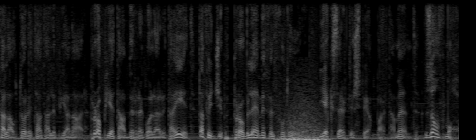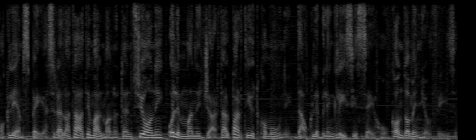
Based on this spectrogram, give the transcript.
tal-Awtorità tal-Ippjanar. Proprjetà b'irregolaritajiet taf iġġib problemi fil-futur. Jekk ser tixtri appartament, żomm f'moħħok li hemm spejjeż relatati mal-manutenzjoni u l-immaniġġar tal-partijiet komuni, dawk li bl-Ingliż jissejħu condominium fees.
